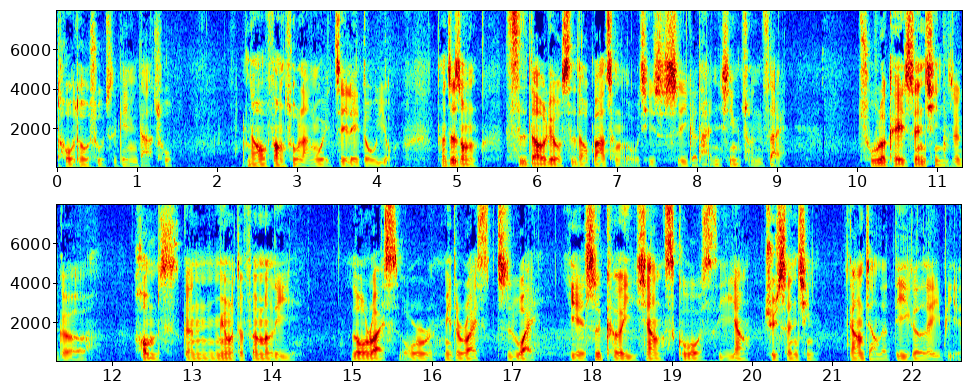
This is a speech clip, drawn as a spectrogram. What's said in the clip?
total 数字给你打错，然后放错栏位这一类都有。那这种四到六、四到八层楼其实是一个弹性存在，除了可以申请这个 homes 跟 multi-family。Low rise or mid rise 之外，也是可以像 schools 一样去申请刚刚讲的第一个类别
